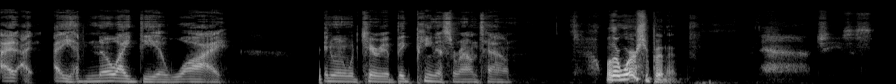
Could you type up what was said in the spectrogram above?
I, I, I have no idea why anyone would carry a big penis around town. Well, they're worshiping it. Jesus.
